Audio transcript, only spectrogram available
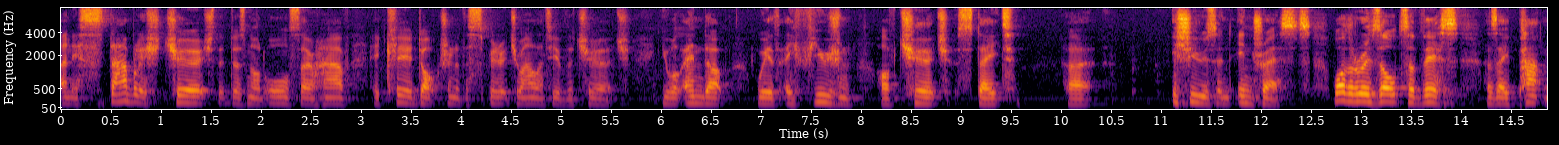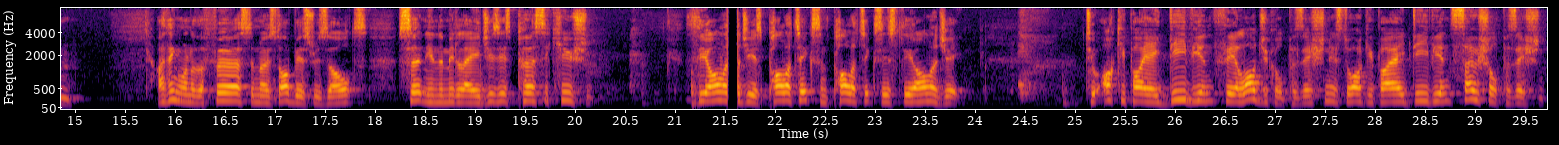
an established church that does not also have a clear doctrine of the spirituality of the church, you will end up with a fusion of church state uh, issues and interests. What are the results of this as a pattern? I think one of the first and most obvious results, certainly in the Middle Ages, is persecution. Theology is politics, and politics is theology. To occupy a deviant theological position is to occupy a deviant social position,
